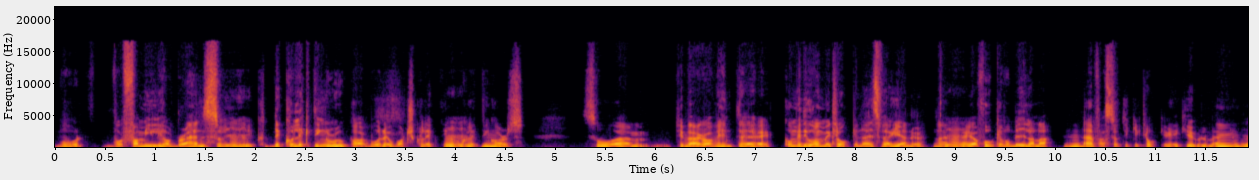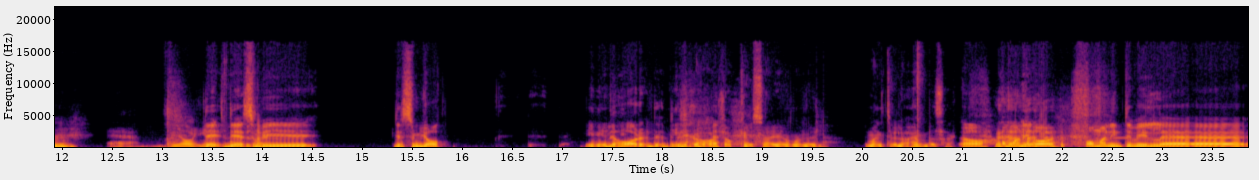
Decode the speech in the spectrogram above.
vår, vår familj av brands. Så vi, Mm. The Collecting Group har både Watch Collecting och Mm. Collecting Mm. Cars. Så eh, tyvärr har vi inte kommit igång med klockorna i Sverige ännu. Nej. Mm. Jag fokar på bilarna, Mm. även fast jag tycker klockor är kul. Men eh, vi har inget Det, det, som vi, det som jag... Inget, Det har, inget bra att ha klockor i Sverige om man vill. Om man inte vill ha hembesök. Ja, om, man, och, om man inte vill eh, eh,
